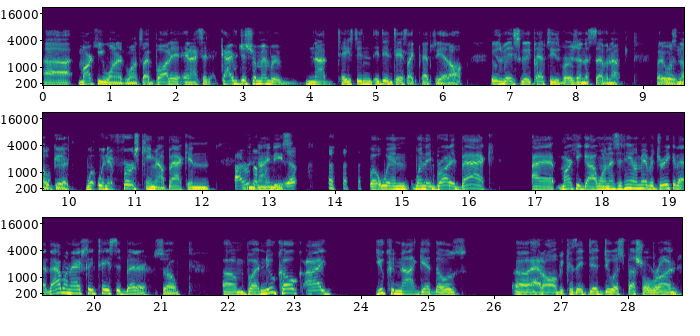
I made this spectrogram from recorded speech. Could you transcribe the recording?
uh, Marky wanted one, so I bought it, and I said, I just remember not tasting. It didn't taste like Pepsi at all. It was basically Pepsi's version of Seven Up, but it was no good. When it first came out back in the 90s. Yep. but when when they brought it back, I Marky got one. I said, "Hey, let me have a drink of that." That one actually tasted better. So, um, but New Coke, I you could not get those uh, at all because they did do a special run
